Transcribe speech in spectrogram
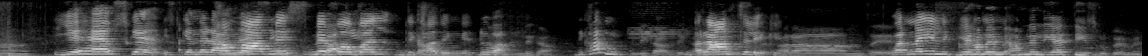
हाँ। ये है उसके इसके अंदर हम बाद में इसमें बबल दिखा देंगे। डुबा। दिखा। दिखा दूँ? दिखा दिखा। आराम से लेके। आराम से। वरना ये लिख ये हमें हमने लिया है तीस रुपए में।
